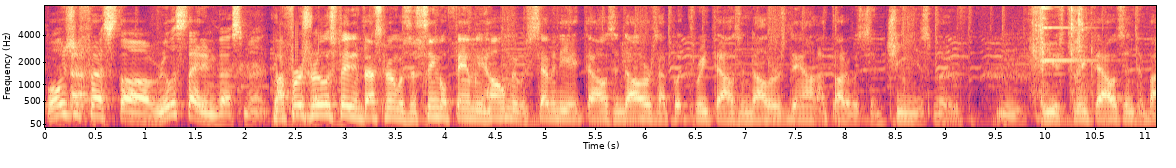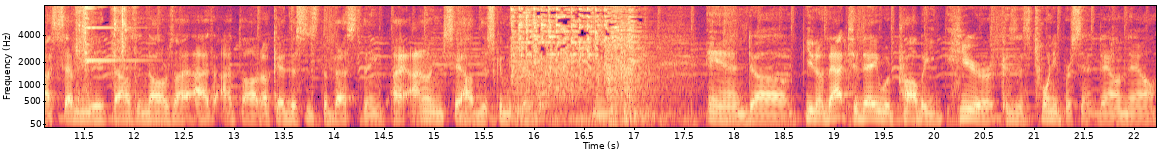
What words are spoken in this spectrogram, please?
What was your first uh, real estate investment? My first real estate investment was a single family home. It was seventy-eight thousand dollars. I put three thousand dollars down. I thought it was a genius move. I used three thousand to buy seventy-eight thousand dollars. I, I I thought, okay, this is the best thing. I, I don't even see how this can be legal. And uh, you know that today would probably here because it's twenty percent down now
